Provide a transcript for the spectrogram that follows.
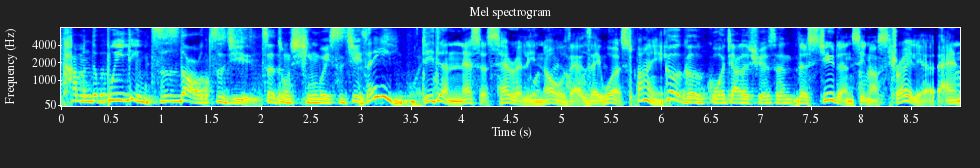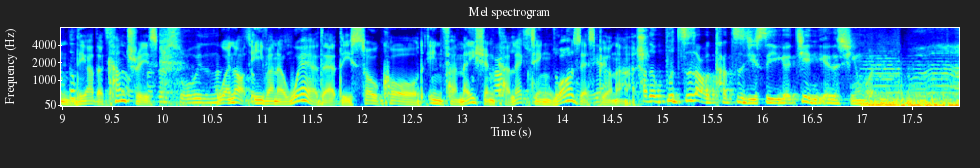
他们都不一定知道自己这种行为是间谍。 They didn't necessarily know that they were spying. 各个国家的学生 The students in Australia and the other countries were not even aware that the so-called information collecting was espionage. 他都不知道他自己是一个间谍的行为。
